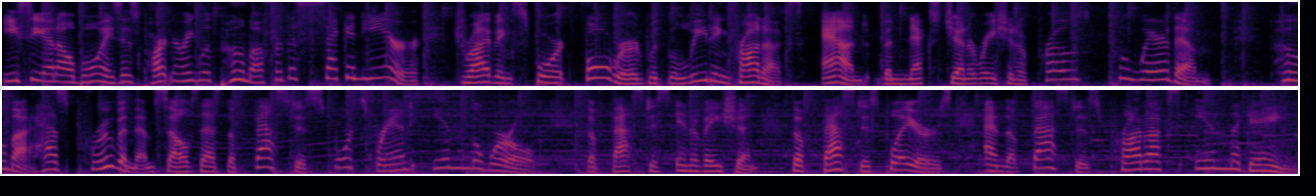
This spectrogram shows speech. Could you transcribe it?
ECNL Boys is partnering with Puma for the second year, driving sport forward with the leading products and the next generation of pros who wear them. Puma has proven themselves as the fastest sports brand in the world, the fastest innovation, the fastest players, and the fastest products in the game.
